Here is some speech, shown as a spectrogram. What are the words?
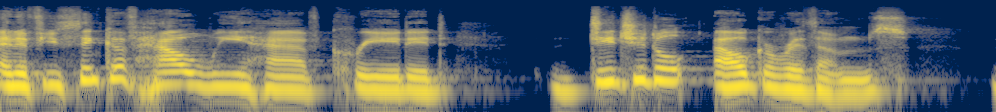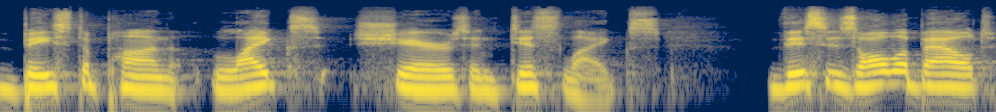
And if you think of how we have created digital algorithms based upon likes, shares, and dislikes, this is all about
